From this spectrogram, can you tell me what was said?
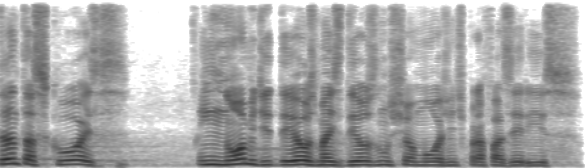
tantas coisas, em nome de Deus, mas Deus não chamou a gente para fazer isso.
